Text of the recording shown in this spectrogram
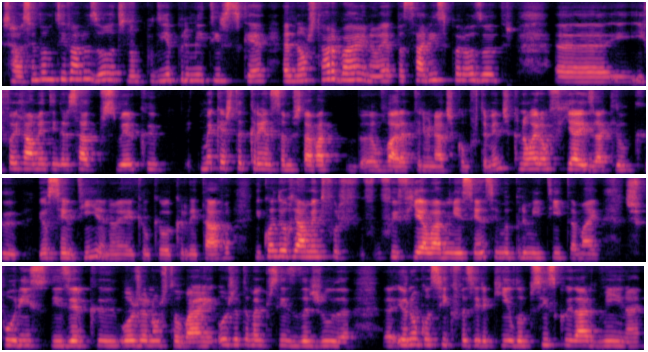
estava sempre a motivar os outros, não podia permitir sequer a não estar bem, não é? A passar isso para os outros. Uh, e, e foi realmente engraçado perceber que como é que esta crença me estava a levar a determinados comportamentos que não eram fiéis àquilo que eu sentia, não é? Aquilo que eu acreditava. E quando eu realmente fui fiel à minha essência, me permiti também expor isso, dizer que hoje eu não estou bem, hoje eu também preciso de ajuda, eh, eu não consigo fazer aquilo, eu preciso cuidar de mim, não é?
